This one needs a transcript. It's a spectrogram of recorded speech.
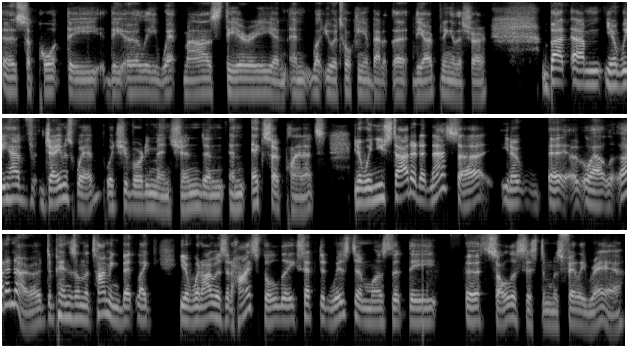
uh, support the the early wet Mars theory and and what you were talking about at the the opening of the show. But um, you know, we have James Webb, which you've already mentioned, and and exoplanets. You know, when you started at NASA, you know, uh, well, I don't know, it depends on the timing, but like you know, when I was at high school, the accepted wisdom was that the Earth solar system was fairly rare.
